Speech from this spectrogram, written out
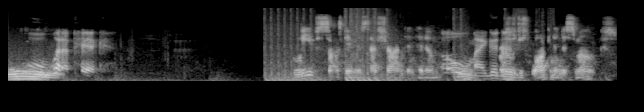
Ooh, what a pick. I believe Sasuke missed that shot and didn't hit him. Oh Ooh, my goodness. was just walking into smokes.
